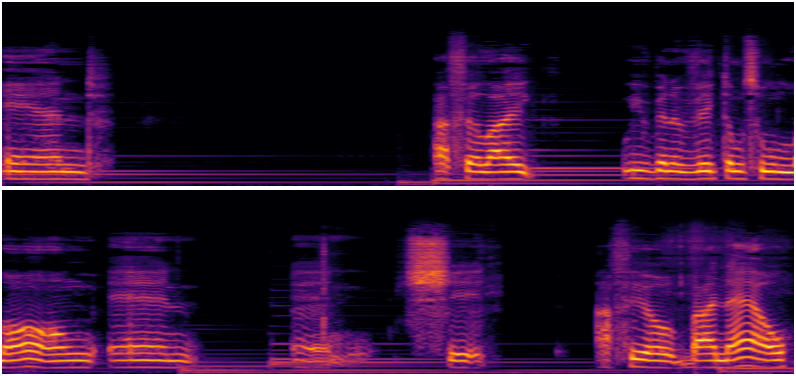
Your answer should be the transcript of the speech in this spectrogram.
And I feel like we've been a victim too long and and shit. I feel by now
